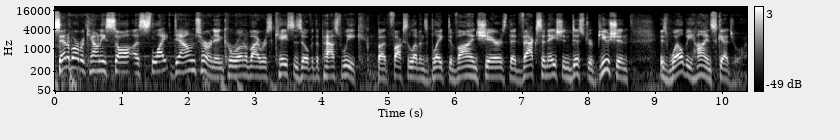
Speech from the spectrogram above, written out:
Santa Barbara County saw a slight downturn in coronavirus cases over the past week, but Fox 11's Blake Devine shares that vaccination distribution is well behind schedule.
